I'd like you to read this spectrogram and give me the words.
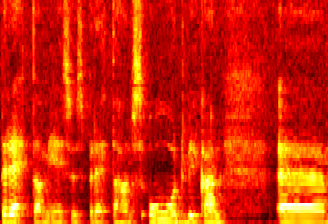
berätta om Jesus, berätta hans ord, vi kan eh,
